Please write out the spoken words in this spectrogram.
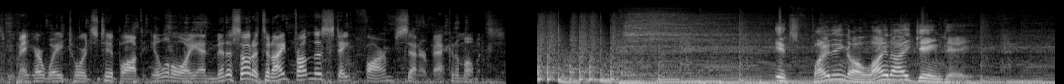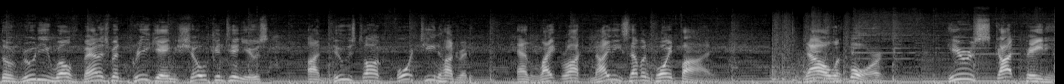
as we make our way towards tip off Illinois and Minnesota tonight from the State Farm Center. Back in a moment. It's Fighting Illini Game Day. The Rudy Wealth Management pregame show continues on News Talk 1400 and Light Rock 97.5. Now with more, here's Scott Beatty.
